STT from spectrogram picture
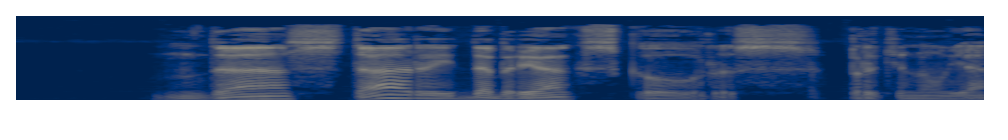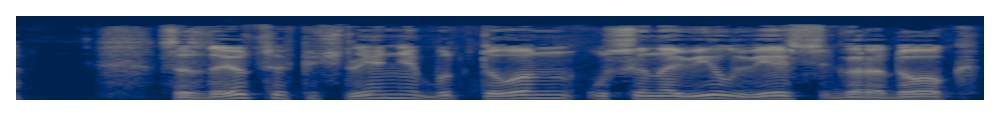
— Да, старый добряк Скорос, — протянул я. Создается впечатление, будто он усыновил весь городок.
